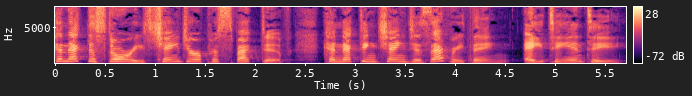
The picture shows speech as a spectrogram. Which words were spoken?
Connect the stories, change your perspective. Connecting changes everything. AT&T.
